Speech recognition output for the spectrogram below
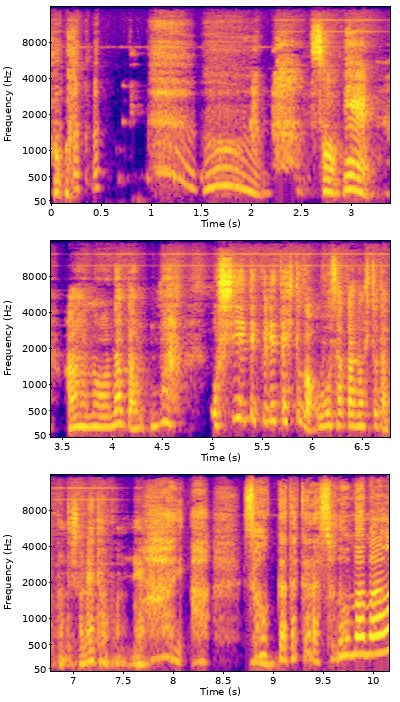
そう。うん。そうで、あの、なんか、まあ、教えてくれた人が大阪の人だったんでしょうね、多分ね。はい。あ、そっか。だからそのまま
